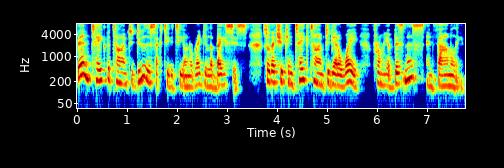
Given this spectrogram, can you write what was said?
Then take the time to do this activity on a regular basis so that you can take time to get away from your business and family.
